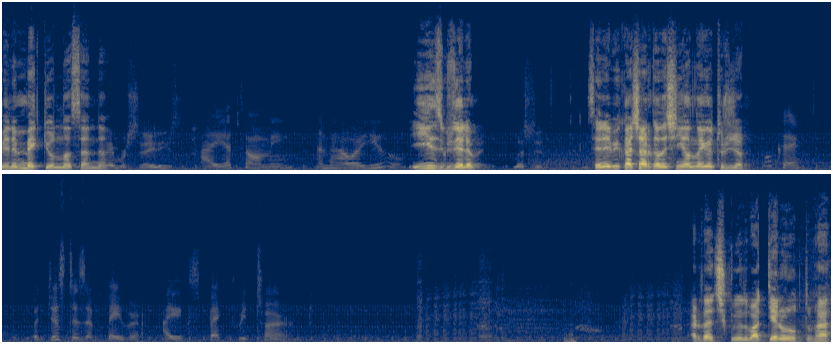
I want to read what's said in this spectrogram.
beni mi bekliyorsun lan senden? İyiyiz güzelim. Seni birkaç arkadaşın yanına götüreceğim. Okay. But just as a favor, I expect return. Nereden çıkıyordu? Bak gene unuttum ha.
